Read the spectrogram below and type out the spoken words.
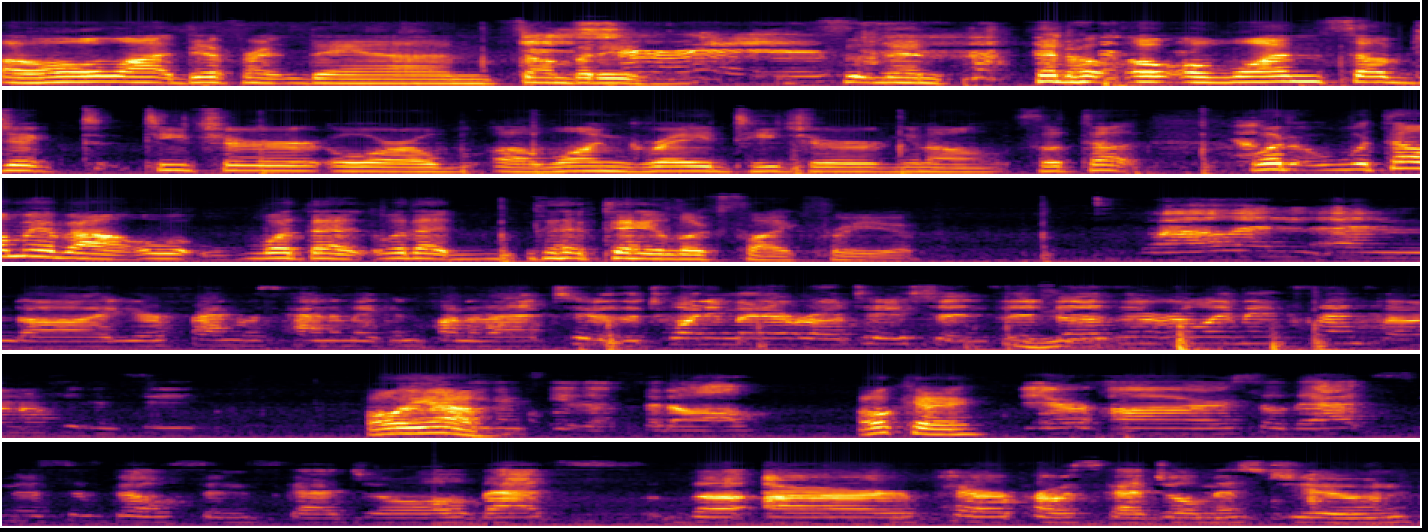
a whole lot different than somebody sure so than than a, a, one subject teacher or a, a one grade teacher. You know, so tell what, what tell me about what that what that, that day looks like for you. Well, and and uh, your friend was kind of making fun of that too. The 20 minute rotations. It doesn't really make sense. I don't know if you can see. Oh yeah, you can see this at all. okay, There are so that's Mrs. Bilson's schedule. That's the our parapro schedule, Miss June.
